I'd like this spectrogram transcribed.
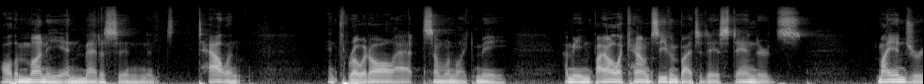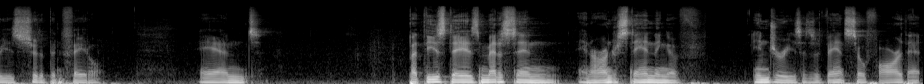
all the money and medicine and talent and throw it all at someone like me. I mean, by all accounts, even by today's standards, my injuries should have been fatal. And but these days, medicine and our understanding of injuries has advanced so far that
